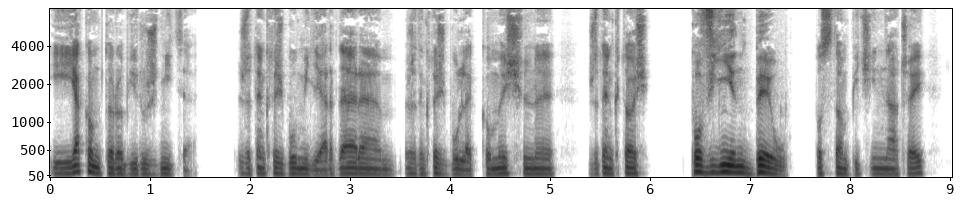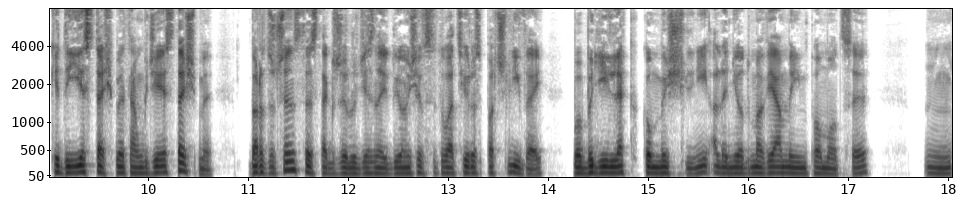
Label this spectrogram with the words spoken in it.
I jaką to robi różnicę? Że ten ktoś był miliarderem, że ten ktoś był lekkomyślny, że ten ktoś powinien był postąpić inaczej, kiedy jesteśmy tam, gdzie jesteśmy. Bardzo często jest tak, że ludzie znajdują się w sytuacji rozpaczliwej, bo byli lekkomyślni, ale nie odmawiamy im pomocy mm,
